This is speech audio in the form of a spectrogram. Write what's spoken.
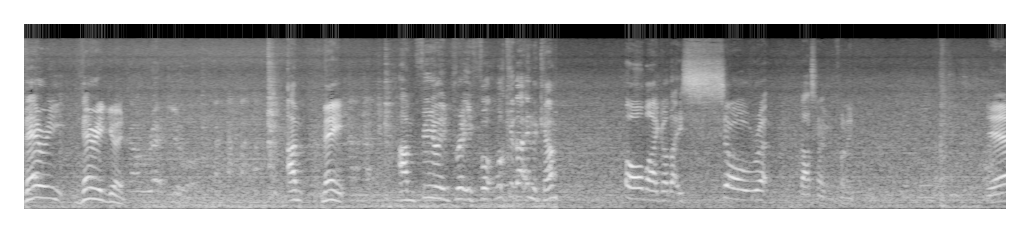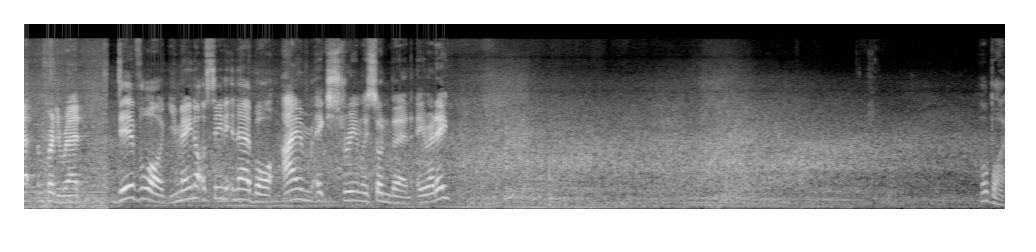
Very, very good. I'm, mate, I'm feeling pretty full. Look at that in the cam. Oh my god, that is so red. That's not even funny. Yeah, I'm pretty red. Dear vlog, you may not have seen it in there, but I am extremely sunburned. Are you ready? Oh boy.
